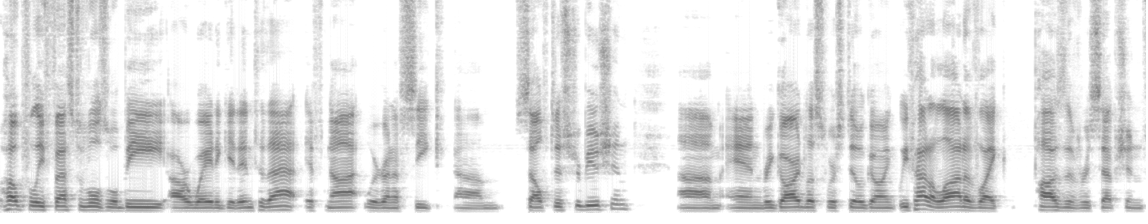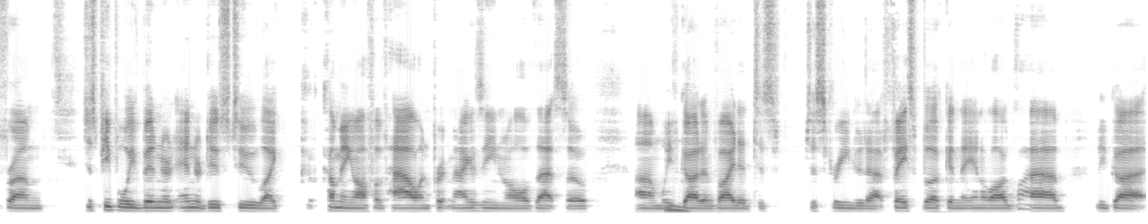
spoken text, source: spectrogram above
hopefully, festivals will be our way to get into that. If not, we're going to seek um, self distribution. Um, and regardless, we're still going. We've had a lot of like positive reception from just people we've been introduced to, like coming off of How and Print Magazine and all of that. So um, we've mm-hmm. got invited to to screen it at Facebook and the Analog Lab. We've got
